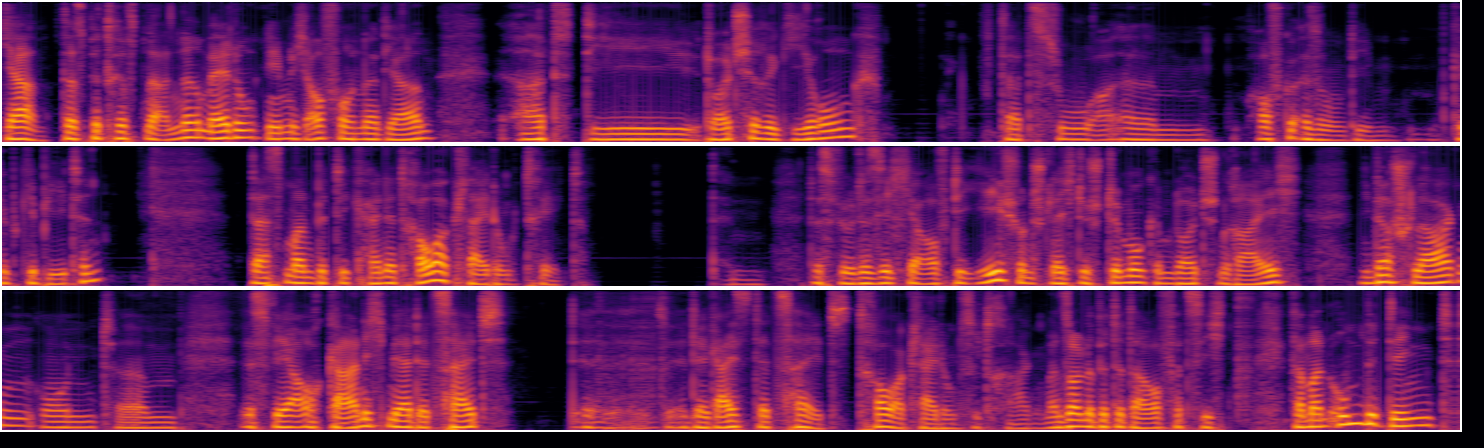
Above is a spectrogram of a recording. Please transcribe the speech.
Ja, das betrifft eine andere Meldung, nämlich auch vor 100 Jahren hat die deutsche Regierung dazu ähm, aufge also die ge gebeten, dass man bitte keine Trauerkleidung trägt. Denn das würde sich ja auf die eh schon schlechte Stimmung im Deutschen Reich niederschlagen und ähm, es wäre auch gar nicht mehr der Zeit der, der Geist der Zeit, Trauerkleidung zu tragen. Man solle bitte darauf verzichten. Wenn man unbedingt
